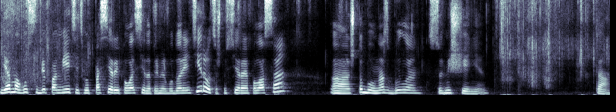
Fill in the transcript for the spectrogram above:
я могу себе пометить, вот по серой полосе, например, буду ориентироваться, что серая полоса а, чтобы у нас было совмещение. Так.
